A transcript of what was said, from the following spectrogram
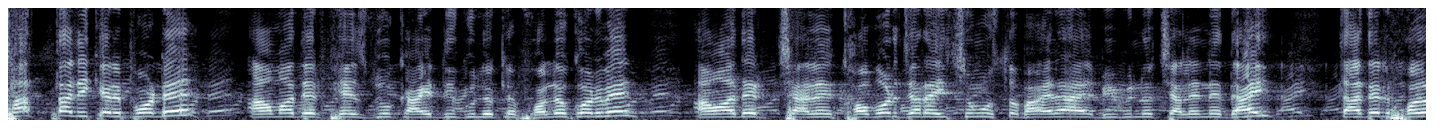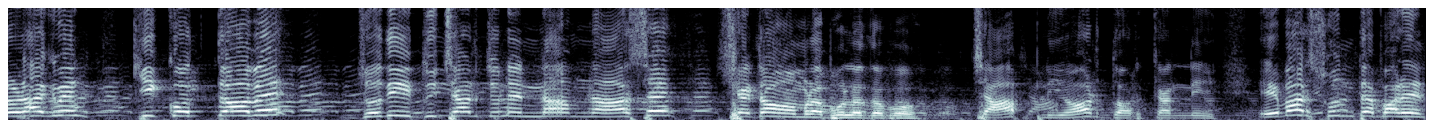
সাত তারিখের পরে আমাদের ফেসবুক আইডিগুলোকে ফলো করবেন। আমাদের চ্যানেল খবর যারা এই সমস্ত ভাইরা বিভিন্ন চ্যানেলে দেয়, তাদের ফলো রাখবেন। কি করতে হবে? যদি দু চারজনের নাম না আসে, সেটাও আমরা বলে দেবো। চাপ নেওয়ার দরকার নেই। এবার শুনতে পারেন,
